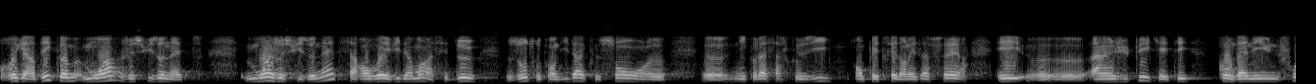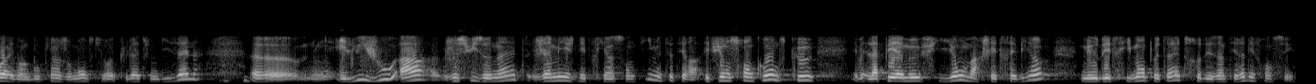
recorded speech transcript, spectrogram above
regarder comme moi je suis honnête. Moi, je suis honnête. Ça renvoie évidemment à ces deux autres candidats que sont euh, euh, Nicolas Sarkozy, empêtré dans les affaires, et euh, Alain Juppé, qui a été condamné une fois, et dans le bouquin, je montre qu'il aurait pu l'être une dizaine. et lui joue à je suis honnête, jamais je n'ai pris un centime, etc. Et puis on se rend compte que eh ben, la PME Fillon marchait très bien, mais au détriment peut-être des intérêts des Français.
